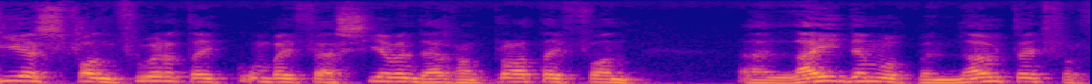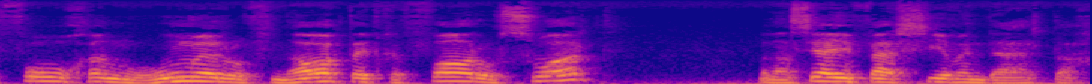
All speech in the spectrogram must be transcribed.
eers van voordat hy kom by vers 37 dan praat hy van 'n lyding of benoudheid, vervolging, honger of naaktheid, gevaar of swart. Maar dan sê hy in vers 37:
